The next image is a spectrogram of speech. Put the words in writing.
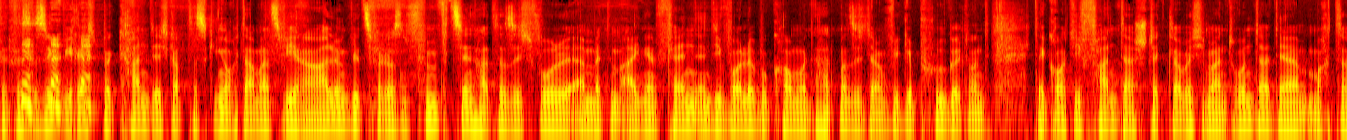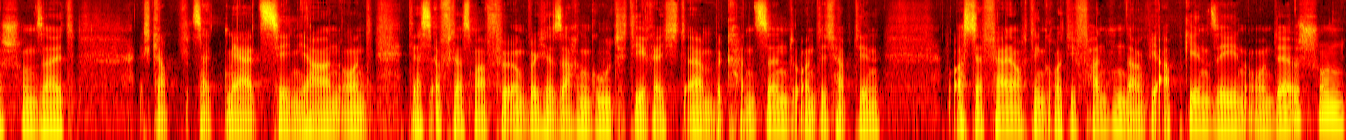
Das ist irgendwie recht bekannt. Ich glaube, das ging auch damals viral. Irgendwie 2015 hat er sich wohl äh, mit einem eigenen Fan in die Wolle bekommen und da hat man sich da irgendwie geprügelt. Und der Grotti Fand, da steckt, glaube ich, jemand drunter, der macht das schon seit ich glaube, seit mehr als zehn Jahren und der ist öfters mal für irgendwelche Sachen gut, die recht ähm, bekannt sind und ich habe den aus der Ferne auch den Grottifanten da irgendwie abgehen sehen und der ist schon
